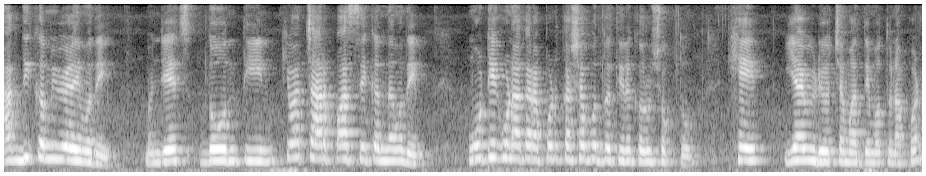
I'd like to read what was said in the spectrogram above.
अगदी कमी वेळेमध्ये म्हणजेच दोन तीन किंवा चार पाच सेकंदामध्ये मोठे गुणाकार आपण कशा पद्धतीनं करू शकतो हे या व्हिडिओच्या माध्यमातून आपण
